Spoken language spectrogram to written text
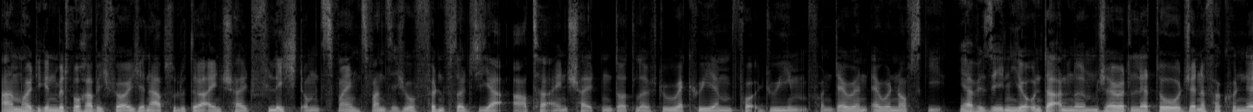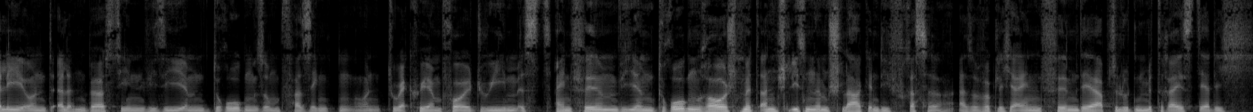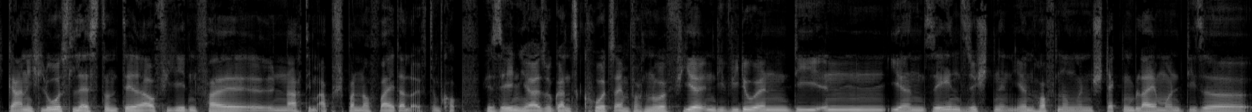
Am heutigen Mittwoch habe ich für euch eine absolute Einschaltpflicht. Um 22.05 Uhr solltet ihr Arte einschalten. Dort läuft Requiem for a Dream von Darren Aronofsky. Ja, wir sehen hier unter anderem Jared Leto, Jennifer Connelly und Ellen Burstyn, wie sie im Drogensumpf versinken. Und Requiem for a Dream ist ein Film wie im Drogenrausch mit anschließendem Schlag in die Fresse. Also wirklich ein Film, der absolut mitreißt, der dich gar nicht loslässt und der auf jeden Fall nach dem Abspann noch weiterläuft im Kopf. Wir sehen hier also ganz kurz einfach nur vier Individuen, die in ihren Sehnsüchten, in ihren Hoffnungen stecken bleiben und diese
